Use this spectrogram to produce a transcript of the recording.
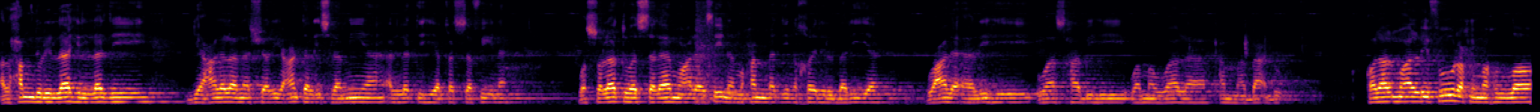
Alhamdulillahilladzi ja'ala lana syari'atal islamiyah allati hiya kas-safinah Wassalatu wassalamu ala sayyidina Muhammadin khairil bariyah. wa ala alihi wa ashabihi wa mawala amma ba'du. Qala al muallifu rahimahullah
